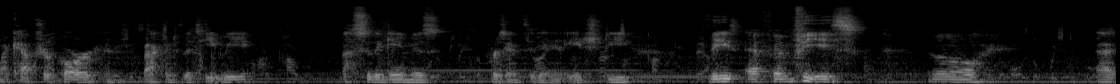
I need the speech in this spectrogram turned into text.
my capture card and back into the TV. Uh, so the game is presented in HD. These FMVs, oh, Also wish to go that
